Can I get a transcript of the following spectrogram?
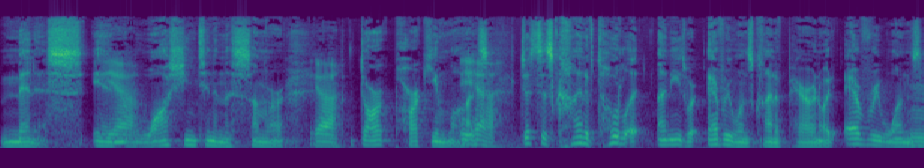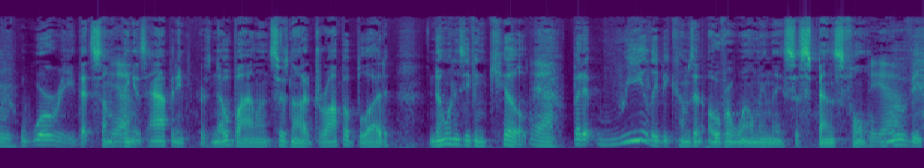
menace in Yeah. Washington in the summer. Yeah. Dark parking lots. Yeah. Just this kind of total unease where everyone's kind of paranoid. Everyone's worried that something Mm. Is happening. There's no violence. There's not a drop of blood. No one is even killed. Yeah. But it really becomes an overwhelmingly suspenseful movie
